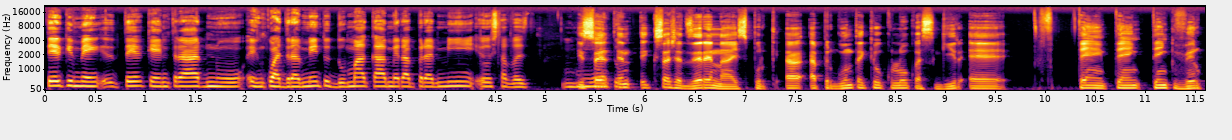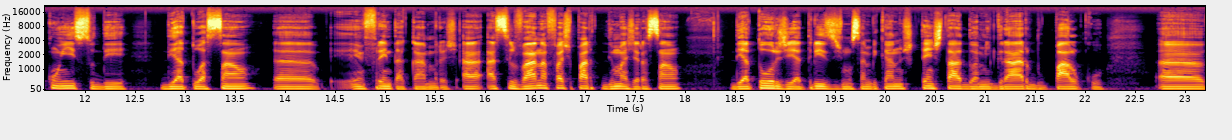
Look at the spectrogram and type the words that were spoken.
ter que ter que entrar no enquadramento de uma câmera para mim eu estava muito... Isso é, é, que estás a dizer é nice, porque a, a pergunta que eu coloco a seguir é tem, tem, tem que ver com isso de, de atuação uh, em frente a câmeras. A, a Silvana faz parte de uma geração de atores e atrizes moçambicanos que têm estado a migrar do palco uh,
